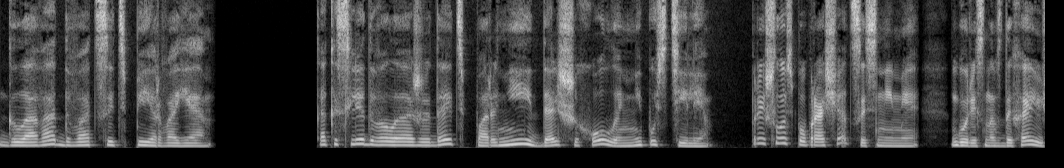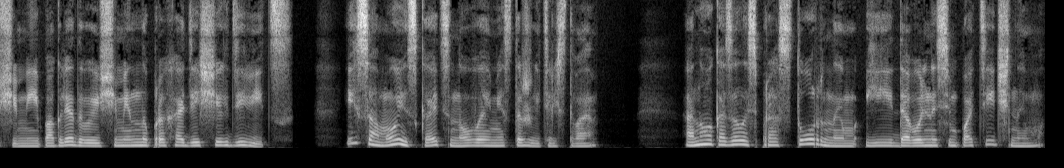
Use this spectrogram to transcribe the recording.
Глава двадцать первая. Как и следовало ожидать, парней дальше холла не пустили. Пришлось попрощаться с ними, горестно вздыхающими и поглядывающими на проходящих девиц, и самой искать новое место жительства. Оно оказалось просторным и довольно симпатичным.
